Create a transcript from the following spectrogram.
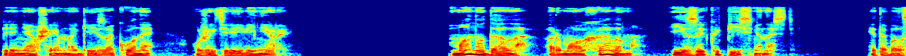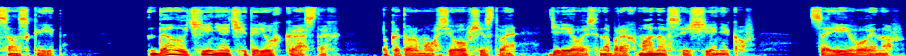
перенявшее многие законы у жителей Венеры. Ману дал Армуахалам язык и письменность. Это был санскрит. Дал учение о четырех кастах, по которому все общество делилось на брахманов-священников, царей-воинов,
